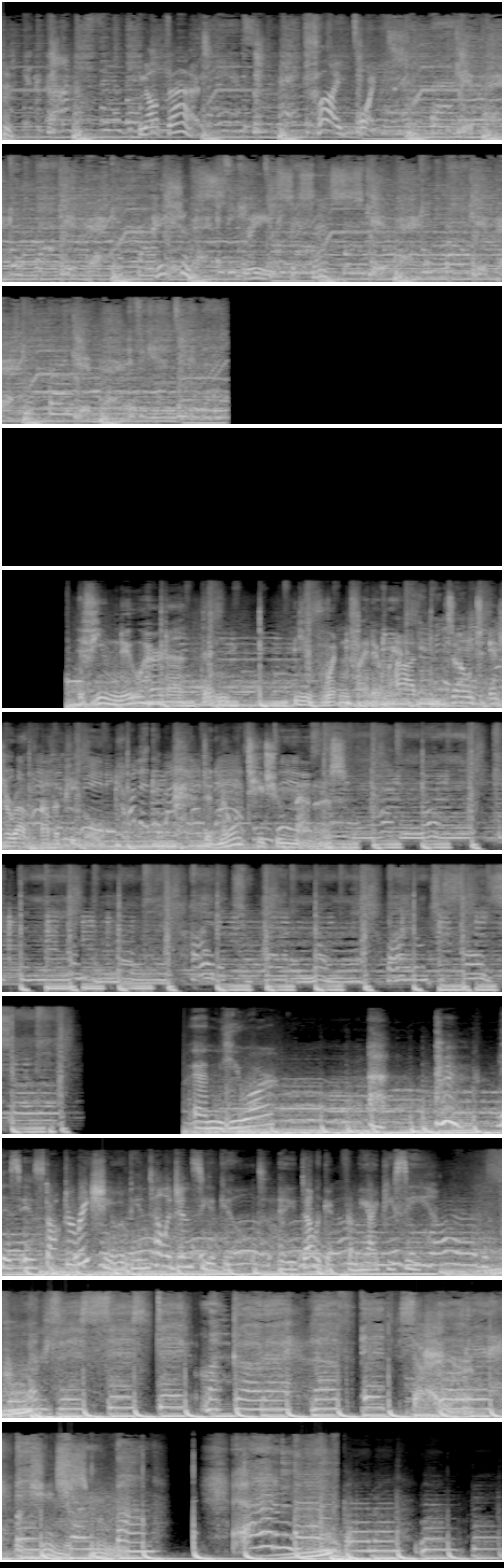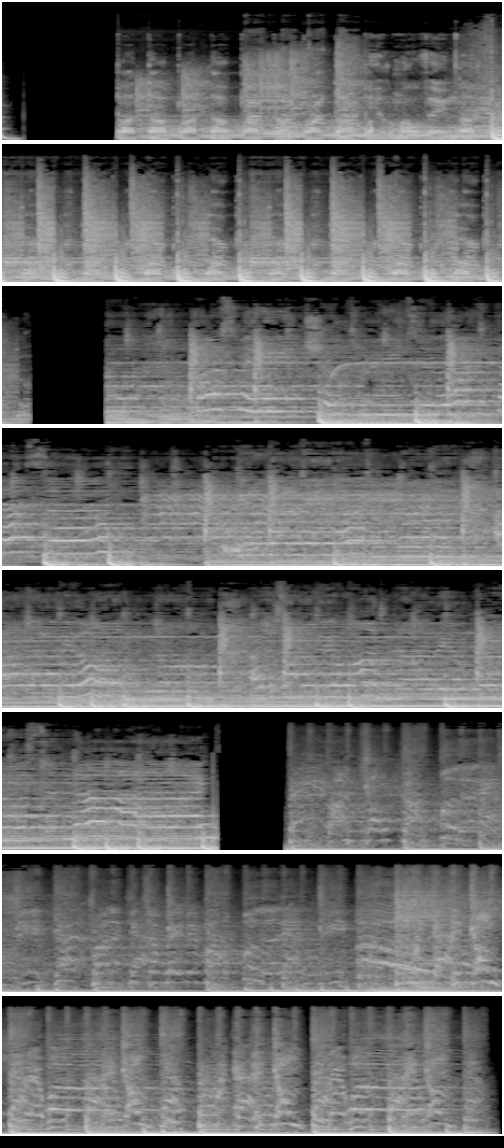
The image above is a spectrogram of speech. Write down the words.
about that? Five points. Patience breeds success. If you knew Herta, then you wouldn't find it weird. Uh, don't interrupt other people. Did no one teach you manners? And you are? This is Dr. Ratio of the Intelligentsia Guild, a delegate from the IPC. Narcissistic, my god,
